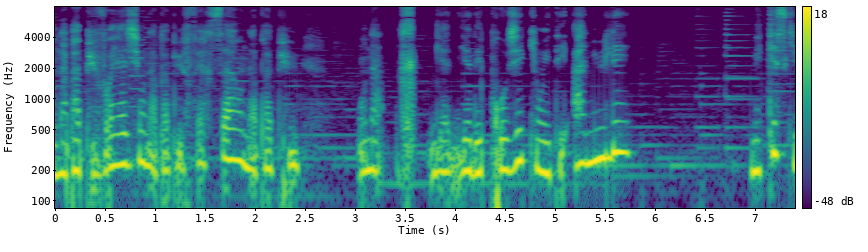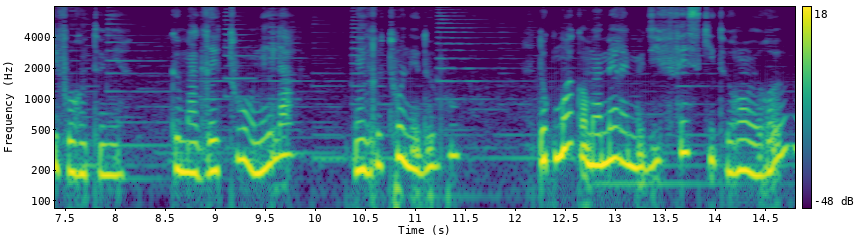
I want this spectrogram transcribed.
on n'a pas pu voyager, on n'a pas pu faire ça, on n'a pas pu... On a, il, y a, des projets qui ont été annulés. Mais qu'est-ce qu'il faut retenir? Que malgré tout, on est là. Malgré tout, on est debout. Donc moi, quand ma mère, elle me dit, fais ce qui te rend heureux,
